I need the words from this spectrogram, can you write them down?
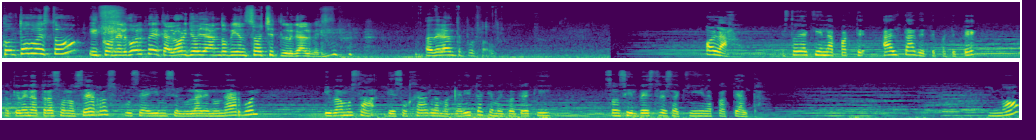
Con todo esto y con el golpe de calor, yo ya ando bien Xochitl Galvez. Adelante, por favor. Hola, estoy aquí en la parte alta de Tepatepec. Lo que ven atrás son los cerros. Puse ahí mi celular en un árbol y vamos a deshojar la macarita que me encontré aquí. Son silvestres aquí en la parte alta. ¿No?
